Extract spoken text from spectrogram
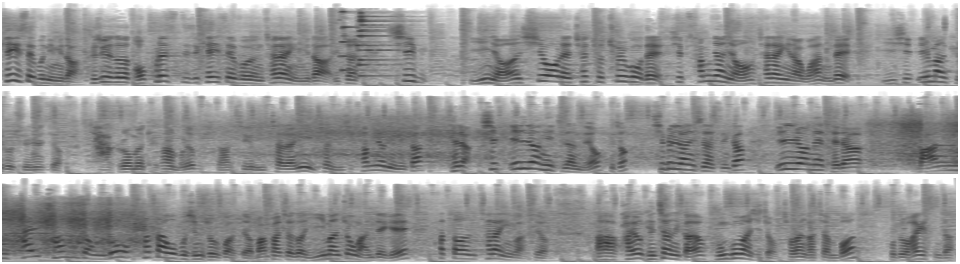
K7입니다. 그 중에서도 더 프레스티지 K7 차량입니다. 2012년 10월에 최초 출고된 13년형 차량이라고 하는데 21만 킬로 주행했어요. 자, 그러면 계산 한번 해봅시다. 지금 이 차량이 2023년이니까 대략 11년이 지났네요. 그죠? 11년이 지났으니까 1년에 대략 18,000 정도 탔다고 보시면 좋을 것 같아요. 18,000에서 2만 조금 안 되게 탔던 차량인 것 같아요. 아, 과연 괜찮을까요? 궁금하시죠? 저랑 같이 한번 보도록 하겠습니다.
